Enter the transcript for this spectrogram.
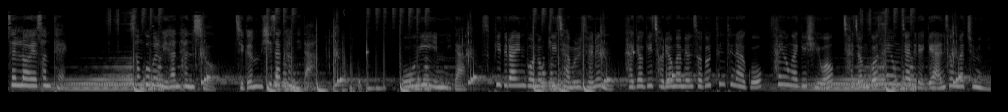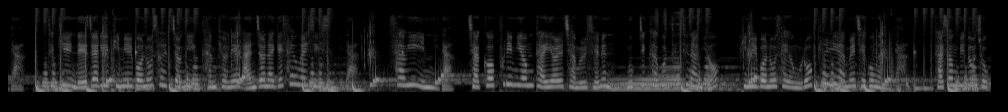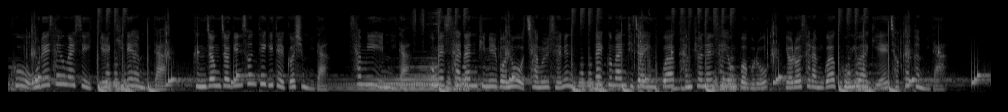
셀러의 선택. 성공을 위한 한 수. 지금 시작합니다. 5위입니다. 스피드라인 번호키 자물쇠는 가격이 저렴하면서도 튼튼하고 사용하기 쉬워 자전거 사용자들에게 안성맞춤입니다. 특히 네 자리 비밀번호 설정이 간편해 안전하게 사용할 수 있습니다. 4위입니다. 자커 프리미엄 다이얼 자물쇠는 묵직하고 튼튼하며 비밀번호 사용으로 편리함을 제공합니다. 가성비도 좋고 오래 사용할 수 있길 기대합니다. 긍정적인 선택이 될 것입니다. 3위입니다. 코메 4단 비밀번호 자물쇠는 깔끔한 디자인과 간편한 사용법으로 여러 사람과 공유하기에 적합합니다.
